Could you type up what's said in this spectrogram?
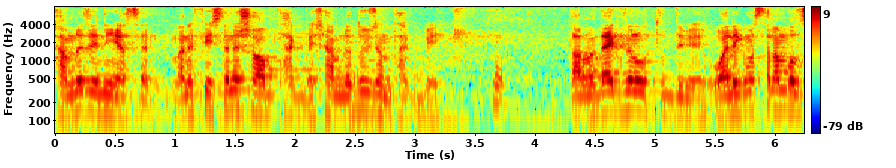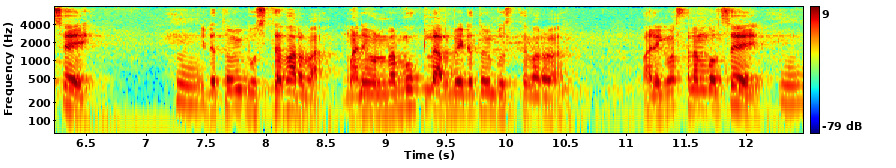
সামনে যিনি আছেন মানে পিছনে সব থাকবে সামনে দুইজন থাকবে। তার মধ্যে একজন উত্তর দিবে ওয়ালাইকুম আসসালাম বলছে? এটা তুমি বুঝতে পারবা। মানে ওনারা মুখ লারবে এটা তুমি বুঝতে পারবা। ওয়ালাইকুম আসসালাম বলছে? হুম।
